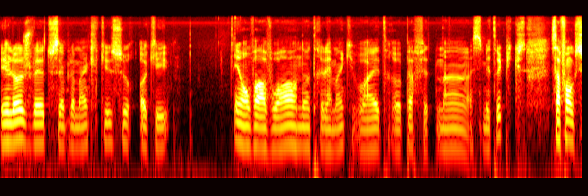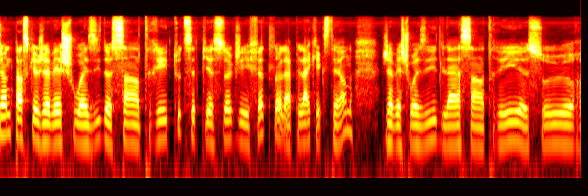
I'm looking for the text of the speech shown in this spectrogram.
Et là, je vais tout simplement cliquer sur OK. Et on va avoir notre élément qui va être parfaitement symétrique. Puis ça fonctionne parce que j'avais choisi de centrer toute cette pièce-là que j'ai faite, la plaque externe. J'avais choisi de la centrer euh, sur...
